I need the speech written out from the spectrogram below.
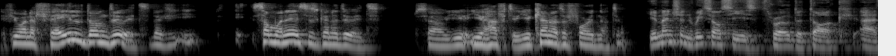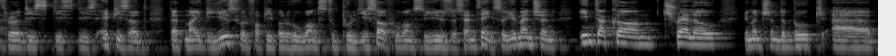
if you want to fail, don't do it. Like, someone else is going to do it. So you, you have to. You cannot afford not to. You mentioned resources throughout the talk, uh, throughout this, this, this episode that might be useful for people who wants to pull this off, who wants to use the same thing. So you mentioned Intercom, Trello. You mentioned the book, uh,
